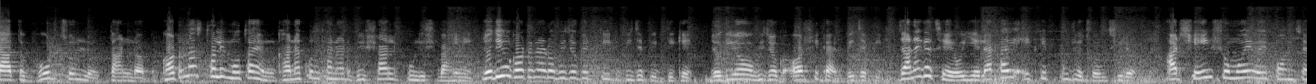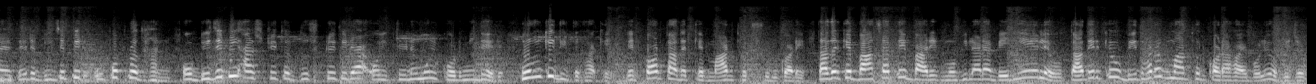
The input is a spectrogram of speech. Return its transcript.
রাত ভোর চলল তাণ্ডব। ঘটনাস্থলে মোতায়েন খানাকুল থানার বিশাল পুলিশ বাহিনী। যদিও ঘটনার অভিযোগের তীর বিজেপির দিকে, যদিও অভিযোগ অস্বীকার বিজেপি। জানা গেছে, ওই এলাকায় একটি পুজো চলছিল। আর সেই সময় ওই পঞ্চায়েতের বিজেপির উপপ্রধান ও বিজেপি আশ্রিত দুষ্কৃতীরা ওই তৃণমূল কর্মীদের হুমকি দিতে থাকে। এরপর তাদেরকে মারধর শুরু করে। তাদেরকে বাঁচাতে বাড়ির মহিলারা বেরিয়ে এলেও তাদেরকেও বেধড়ক মারধর করা হয় বলে অভিযোগ।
